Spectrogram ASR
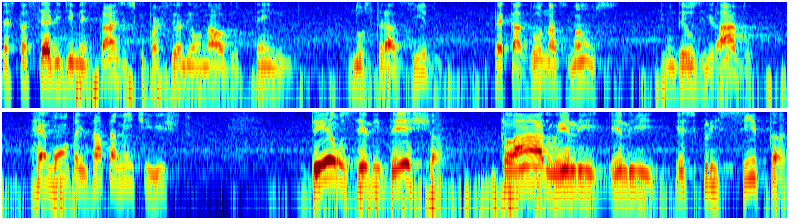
Nesta série de mensagens que o pastor Leonardo tem nos trazido, pecador nas mãos de um Deus irado, remonta exatamente isto. Deus, ele deixa claro, ele, ele explicita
